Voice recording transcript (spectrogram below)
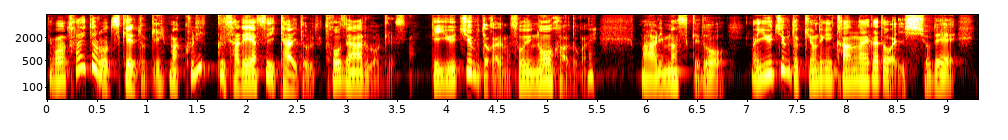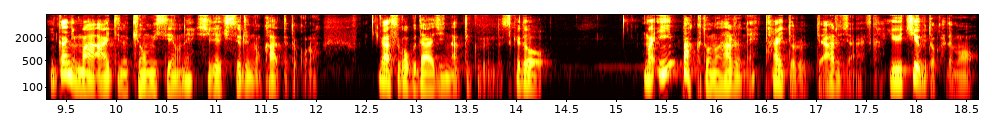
で、このタイトルをつけるとき、まあ、クリックされやすいタイトルって当然あるわけですよ。で、YouTube とかでもそういうノウハウとかね、まあ、ありますけど、まあ、YouTube と基本的に考え方は一緒で、いかにまあ相手の興味性をね、刺激するのかってところがすごく大事になってくるんですけど、まあ、インパクトのあるね、タイトルってあるじゃないですか。YouTube とかでも、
